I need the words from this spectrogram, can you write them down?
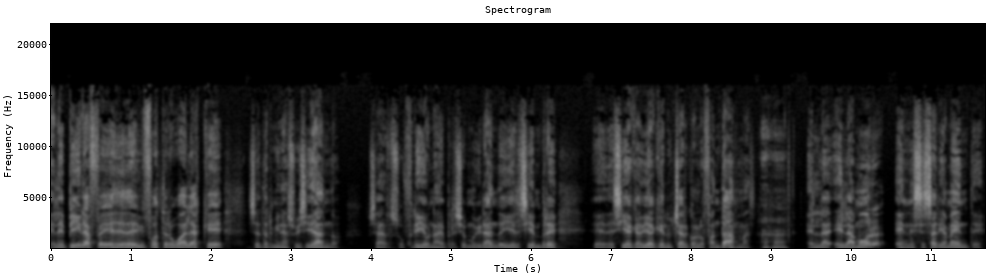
el epígrafe es de David Foster Wallace que se termina suicidando. O sea, sufría una depresión muy grande y él siempre eh, decía que había que luchar con los fantasmas. El, el amor es necesariamente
